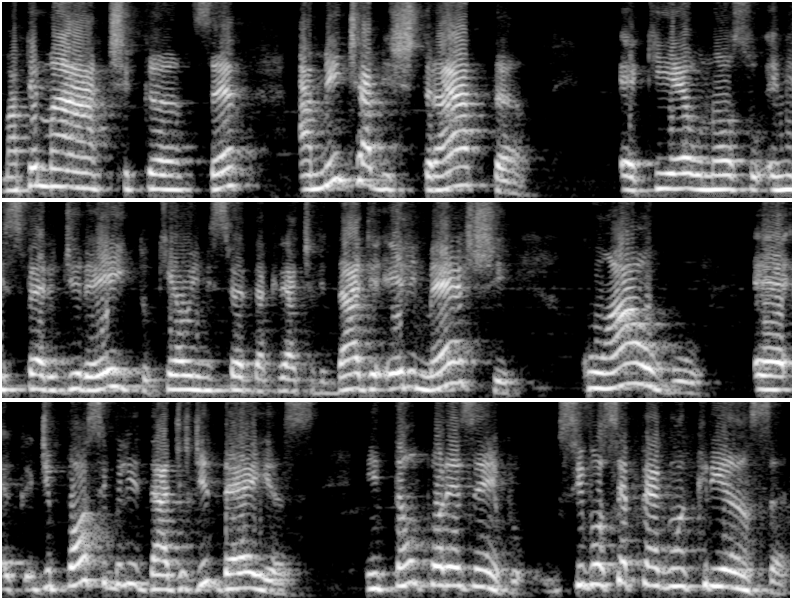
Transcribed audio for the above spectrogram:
matemática, certo? A mente abstrata é, que é o nosso hemisfério direito, que é o hemisfério da criatividade, ele mexe com algo é, de possibilidades, de ideias. Então, por exemplo, se você pega uma criança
